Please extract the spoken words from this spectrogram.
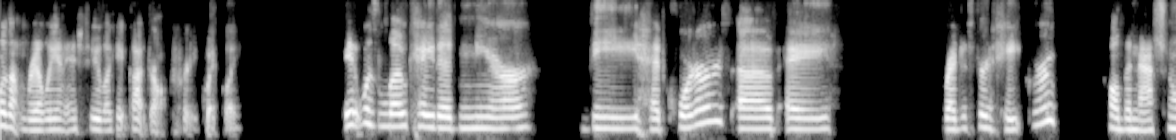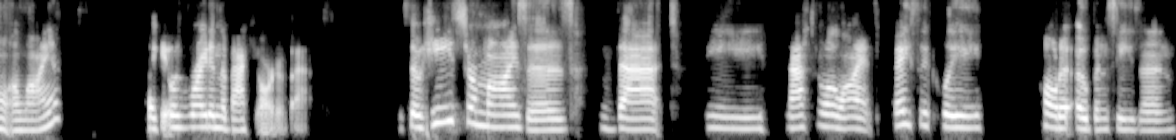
wasn't really an issue. Like it got dropped pretty quickly. It was located near the headquarters of a registered hate group called the National Alliance. Like it was right in the backyard of that. So he surmises that the National Alliance basically called it open season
